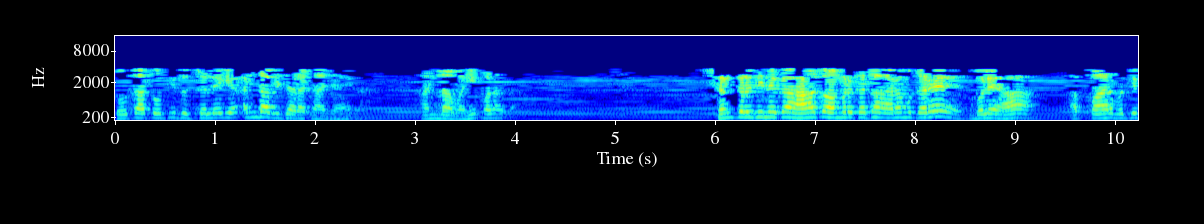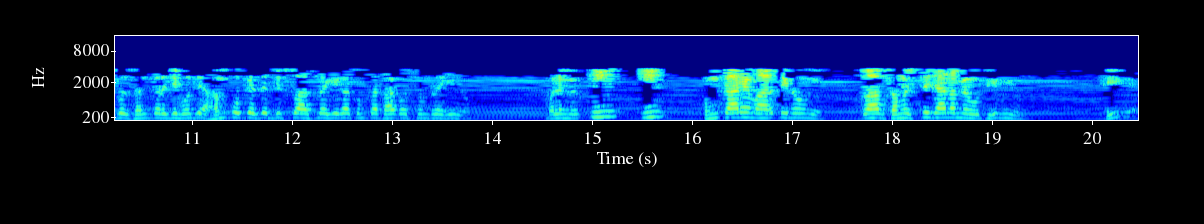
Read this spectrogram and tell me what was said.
तोता तोती तो चले गए, अंडा बेचारा कहा जाएगा? अंडा वहीं पड़ा था। शंकर जी ने कहा हाँ तो अमर कथा आरंभ करे। बोले हाँ। अब पार्वती को शंकर जी बोलते, हमको कैसे विश्वास लगेगा तुम कथा को सुन रही हो? बोले, मैं ई हुंकारे मारती रहूँगी तो आप समझते जाना, मैं उठी भी हूँ। ठीक है।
